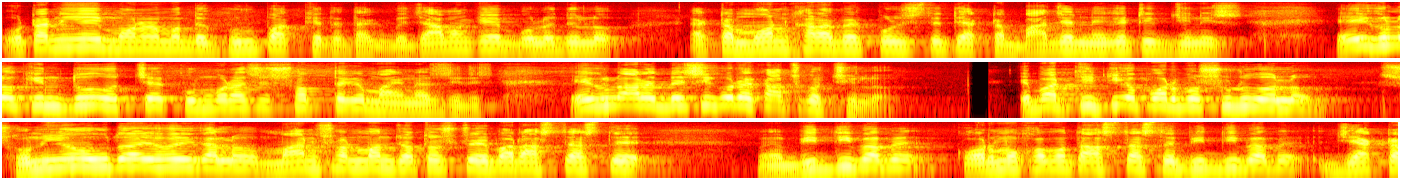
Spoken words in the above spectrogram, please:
ওটা নিয়েই মনের মধ্যে ঘুরপাক খেতে থাকবে। যে আমাকে বলে দিল, একটা মন খারাপের পরিস্থিতি, একটা বাজে নেগেটিভ জিনিস। এইগুলো কিন্তু হচ্ছে কুম্ভ রাশির সব থেকে মাইনাস জিনিস। এগুলো আরও বেশি করে কাজ করছিল। এবার তৃতীয় পর্ব শুরু হলো। শনিও উদয় হয়ে গেল। মান সম্মান যথেষ্ট। এবার আস্তে আস্তে বৃদ্ধি পাবে, কর্মক্ষমতা আস্তে আস্তে বৃদ্ধি পাবে, যে একটা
